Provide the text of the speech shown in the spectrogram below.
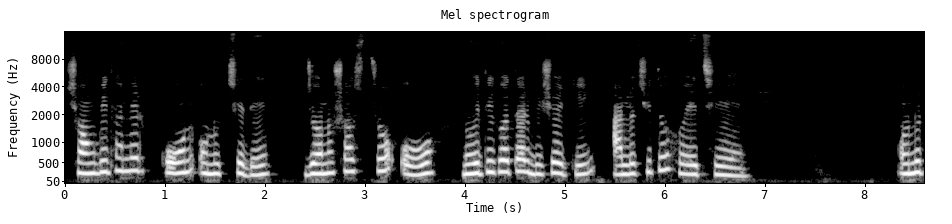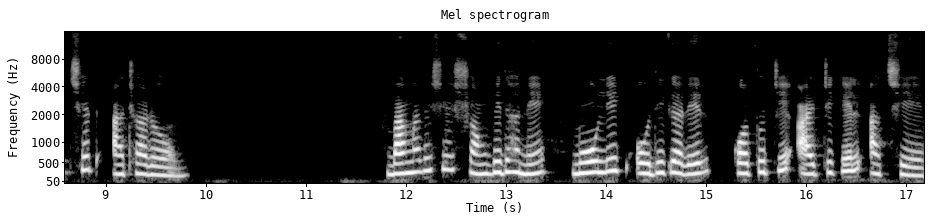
সংবিধানের কোন অনুচ্ছেদে জনস্বাস্থ্য ও নৈতিকতার বিষয়টি আলোচিত হয়েছে? অনুচ্ছেদ আঠারো। বাংলাদেশের সংবিধানে মৌলিক অধিকারের কতটি আর্টিকেল আছে?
